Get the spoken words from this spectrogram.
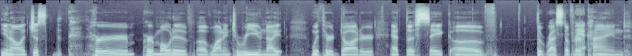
You know, just her her motive of wanting to reunite with her daughter at the sake of the rest of her May I- kind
